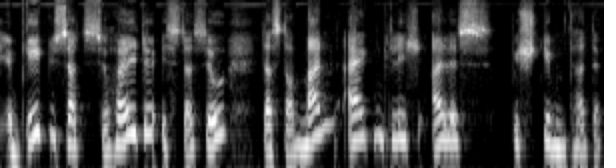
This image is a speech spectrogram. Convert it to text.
Im Gegensatz zu heute ist das so, dass der Mann eigentlich alles bestimmt hatte.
